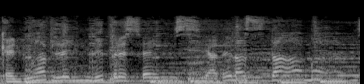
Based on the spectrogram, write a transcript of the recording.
que no hable en mi presencia de las damas.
